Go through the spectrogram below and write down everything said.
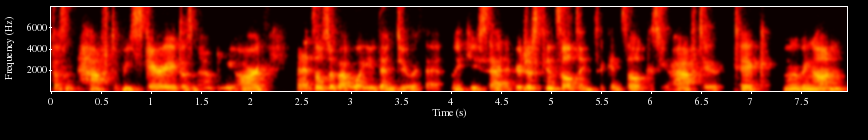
doesn't have to be scary. It doesn't have to be hard. And it's also about what you then do with it. Like you said, if you're just consulting to consult because you have to tick, moving on.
